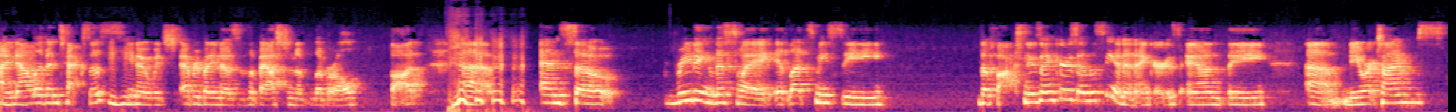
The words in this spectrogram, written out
Mm-hmm. I now live in Texas, mm-hmm. you know, which everybody knows is a bastion of liberal thought. Uh, and so reading this way, it lets me see the Fox News anchors and the CNN anchors and the um, New York Times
